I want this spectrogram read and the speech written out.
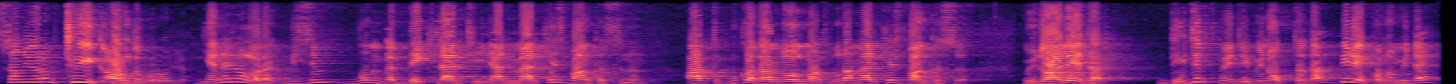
Sanıyorum TÜİK aldı bu rolü. Genel olarak bizim bu be- beklenti yani Merkez Bankası'nın artık bu kadar da olmaz buna Merkez Bankası müdahale eder dedirtmediği bir noktada bir ekonomide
